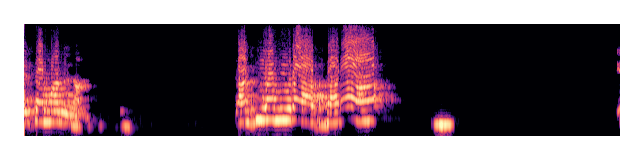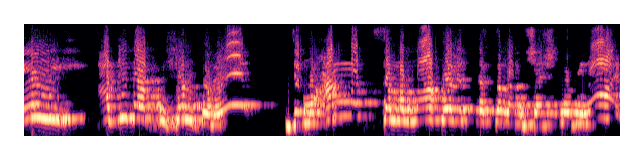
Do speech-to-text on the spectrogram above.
এটা মানে না। কাদিয়ানিরা তারা এই আকিদা পোষণ করে যে মোহাম্মদ ওয়াসাল্লাম শেষ নবী নয়,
